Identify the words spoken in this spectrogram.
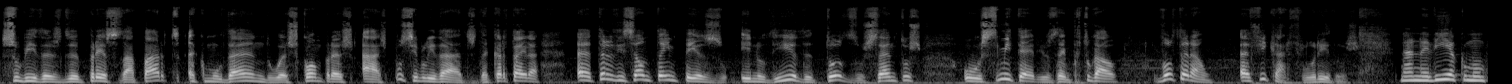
Subidas de preços à parte, acomodando as compras às possibilidades da carteira, a tradição tem peso e no dia de Todos os Santos, os cemitérios em Portugal voltarão a ficar floridos. Na Anadia, como,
